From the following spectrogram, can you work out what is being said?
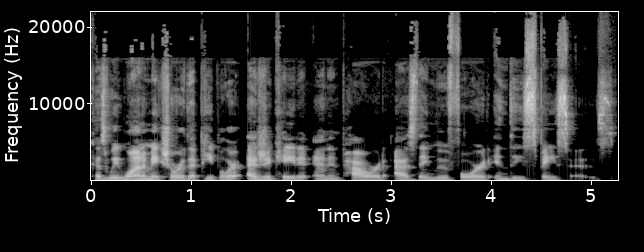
because we want to make sure that people are educated and empowered as they move forward in these spaces.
